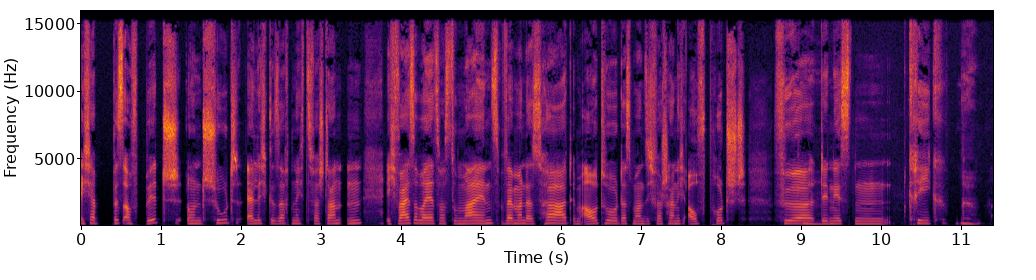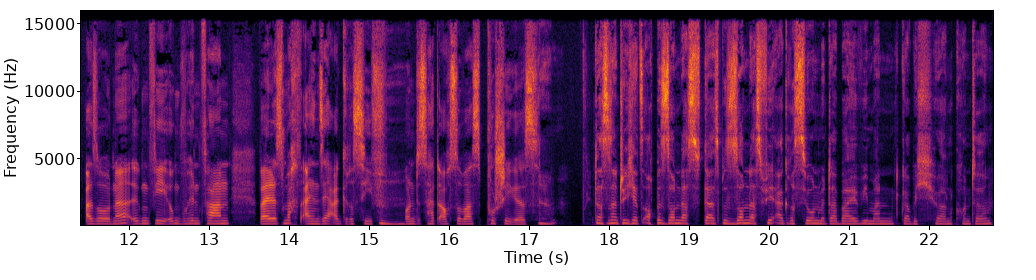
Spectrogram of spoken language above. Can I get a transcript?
Ich habe bis auf Bitch und Shoot ehrlich gesagt nichts verstanden. Ich weiß aber jetzt, was du meinst. Wenn man das hört im Auto, dass man sich wahrscheinlich aufputscht für mhm. den nächsten Krieg. Ja also ne, irgendwie irgendwo hinfahren, weil das macht einen sehr aggressiv mhm. und es hat auch so was Pushiges. Ja. Das ist natürlich jetzt auch besonders, da ist besonders viel Aggression mit dabei, wie man, glaube ich, hören konnte.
